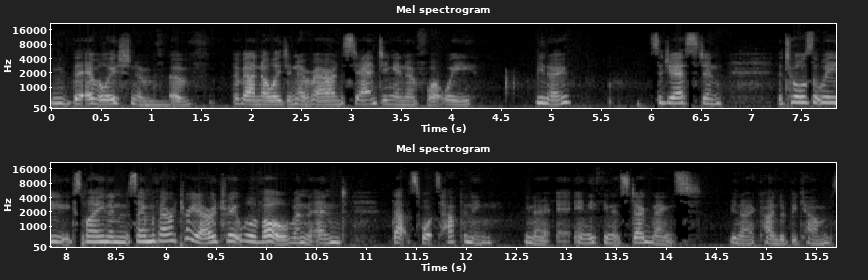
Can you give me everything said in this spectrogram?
the evolution of Mm. of of our knowledge and of our understanding and of what we you know suggest and the tools that we explain and same with our retreat our retreat will evolve and and that's what's happening you know anything that stagnates you know kind of becomes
